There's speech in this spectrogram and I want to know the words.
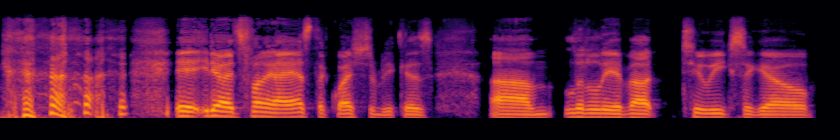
You know it's funny i asked the question because um, literally about two weeks ago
